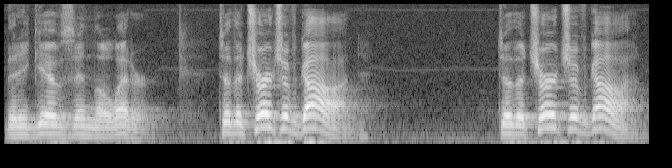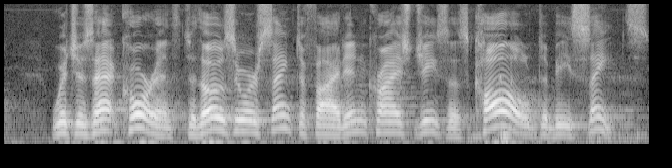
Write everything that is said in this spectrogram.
that he gives in the letter to the church of God, to the church of God, which is at Corinth, to those who are sanctified in Christ Jesus, called to be saints,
